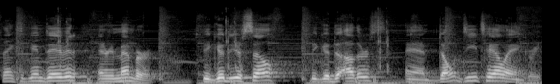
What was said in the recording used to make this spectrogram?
Thanks again, David. And remember, be good to yourself, be good to others, and don't detail angry.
